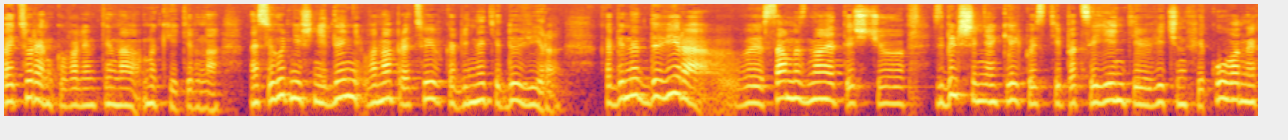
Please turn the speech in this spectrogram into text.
Байцуренко Валентина Микитівна. На сьогоднішній день вона працює в кабінеті Довіра. Кабінет довіра, ви саме знаєте, що збільшення кількості пацієнтів ВІЧ-інфікованих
